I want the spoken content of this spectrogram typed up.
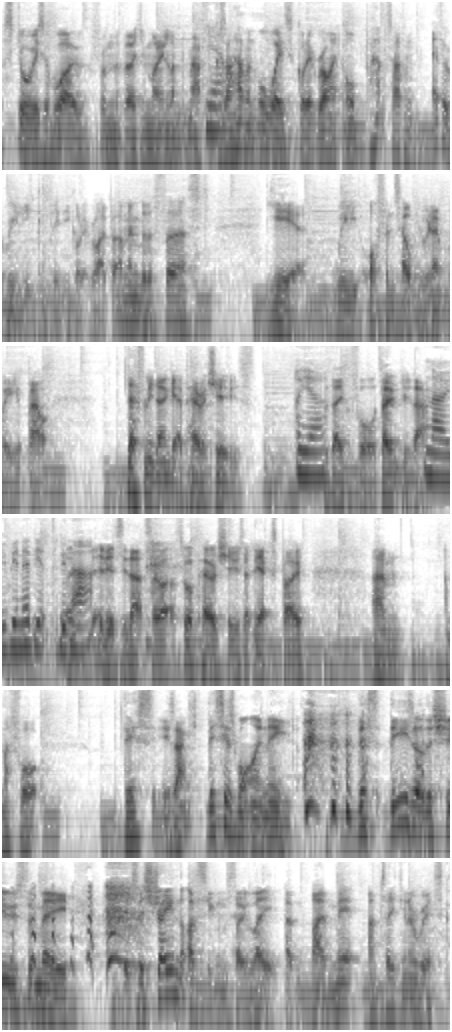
stories of woe from the Virgin Money London Marathon Yeah. because I haven't always got it right, or perhaps I haven't ever really completely got it right. But I remember the first year, we often tell people, don't we, about definitely don't get a pair of shoes Oh yeah. the day before. Don't do that. No, you'd be an idiot to do that. Idiots do that. So I saw a pair of shoes at the expo, um, and I thought, this is act- this is what I need. this these are the shoes for me. It's a shame that I've seen them so late. Um, I admit I'm taking a risk,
